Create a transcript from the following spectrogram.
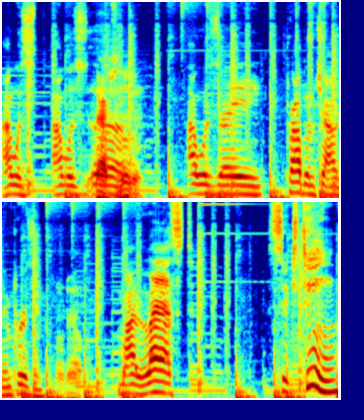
I was, I was, uh, absolutely. I was a problem child in prison. No doubt. My last 16,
